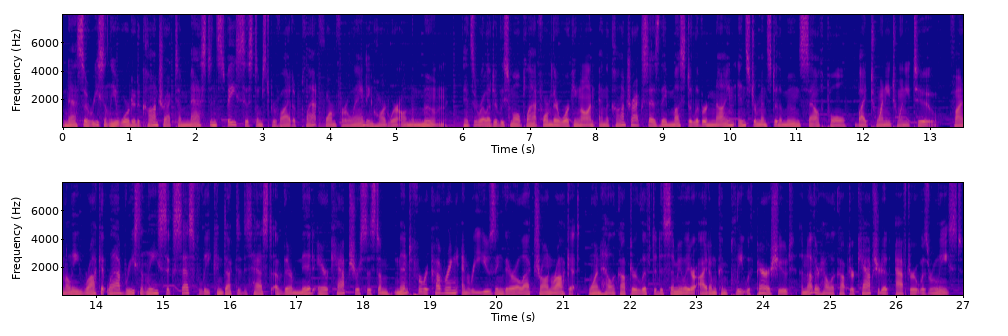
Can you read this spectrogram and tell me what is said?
NASA recently awarded a contract to Masten Space Systems to provide a platform for landing hardware on the moon. It's a relatively small platform they're working on, and the contract says they must deliver nine instruments to the moon's south pole by 2022. Finally, Rocket Lab recently successfully conducted a test of their mid air capture system meant for recovering and reusing their Electron rocket. One helicopter lifted a simulator item complete with parachute, another helicopter captured it after it was released.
